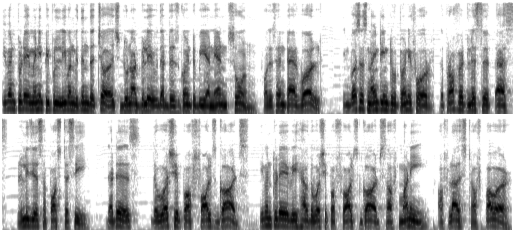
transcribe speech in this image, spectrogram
Even today, many people, even within the church, do not believe that there is going to be an end soon for this entire world. In verses 19 to 24, the prophet lists it as religious apostasy, that is, the worship of false gods. Even today, we have the worship of false gods, of money, of lust, of power,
